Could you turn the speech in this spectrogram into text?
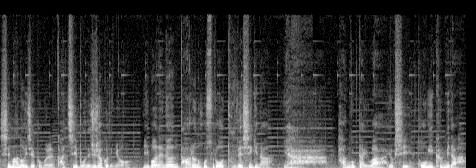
시마노의 제품을 같이 보내주셨거든요. 이번에는 다른 호수로 두 대씩이나. 이야. 한국 다이와 역시 동이 큽니다.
